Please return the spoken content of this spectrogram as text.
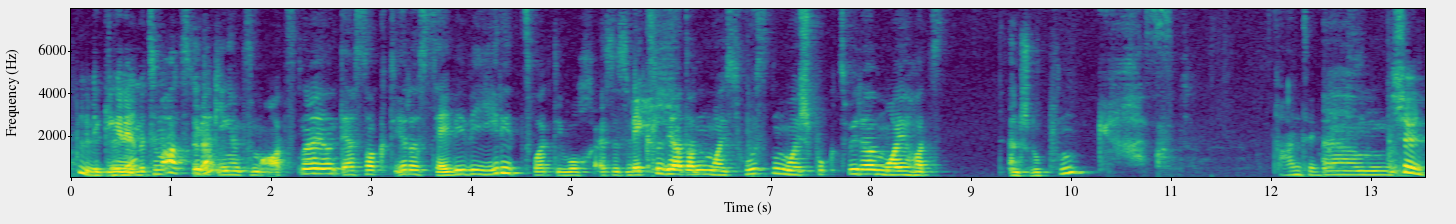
blöd, Die gingen immer zum Arzt, Wir oder? gingen zum Arzt rein und der sagt ihr dasselbe wie jede zweite Woche. Also es wechselt ja dann mal das Husten, mal spuckt es wieder, mal hat es einen Schnupfen. Wahnsinn. Ähm, Schön.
